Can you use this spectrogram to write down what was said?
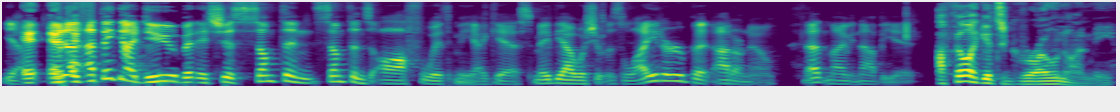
Yeah. and- And, and I, I think I do, but it's just something something's off with me, I guess. Maybe I wish it was lighter, but I don't know. That might not be it. I feel like it's grown on me.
